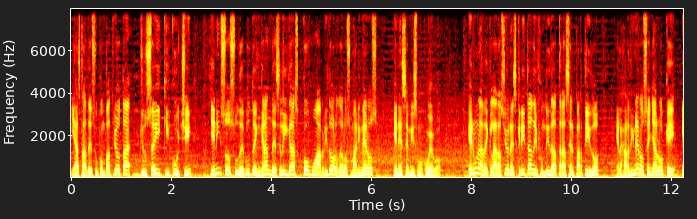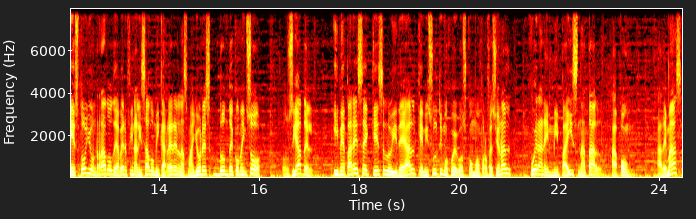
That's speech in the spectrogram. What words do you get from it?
y hasta de su compatriota Yusei Kikuchi, quien hizo su debut en grandes ligas como abridor de los marineros en ese mismo juego. En una declaración escrita difundida tras el partido, el jardinero señaló que estoy honrado de haber finalizado mi carrera en las mayores donde comenzó, con Seattle, y me parece que es lo ideal que mis últimos juegos como profesional fueran en mi país natal, Japón. Además,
